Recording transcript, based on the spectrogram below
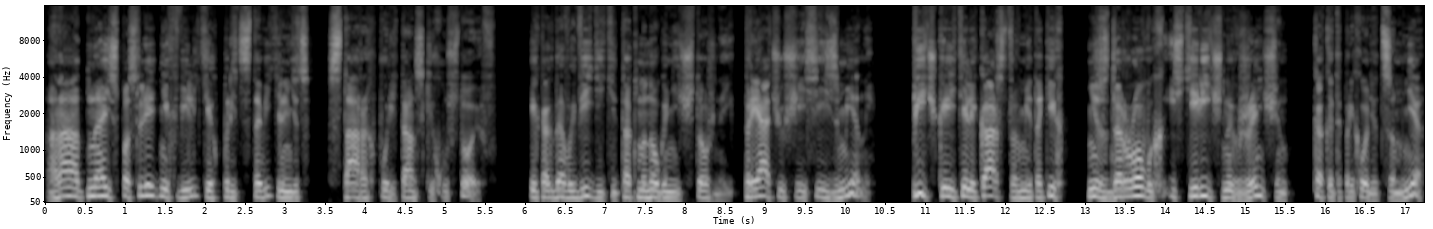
Она одна из последних великих представительниц старых пуританских устоев, и когда вы видите так много ничтожной, прячущейся измены, пичкаете лекарствами таких нездоровых, истеричных женщин, как это приходится мне,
